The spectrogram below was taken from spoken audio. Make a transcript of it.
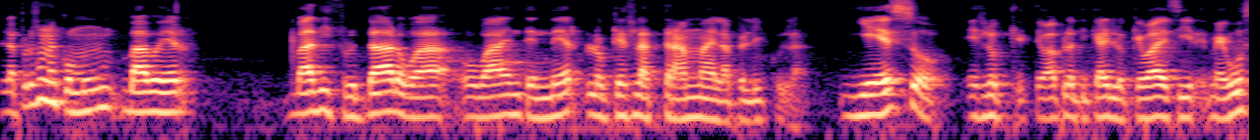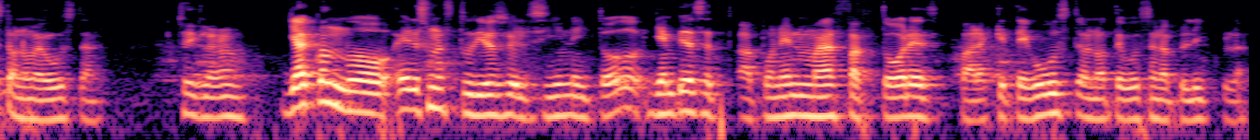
la persona común va a ver va a disfrutar o va, o va a entender lo que es la trama de la película. Y eso es lo que te va a platicar y lo que va a decir, me gusta o no me gusta. Sí, claro. Ya cuando eres un estudioso del cine y todo, ya empiezas a, a poner más factores para que te guste o no te guste una película.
